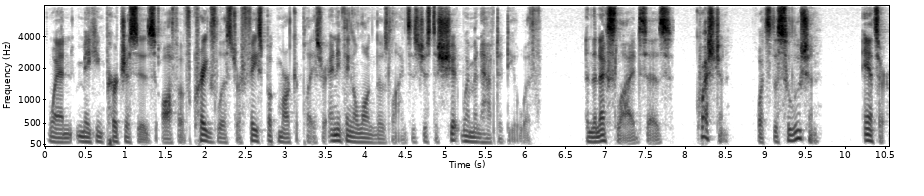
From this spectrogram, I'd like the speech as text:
when making purchases off of Craigslist or Facebook Marketplace or anything along those lines. It's just a shit women have to deal with. And the next slide says, Question What's the solution? Answer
